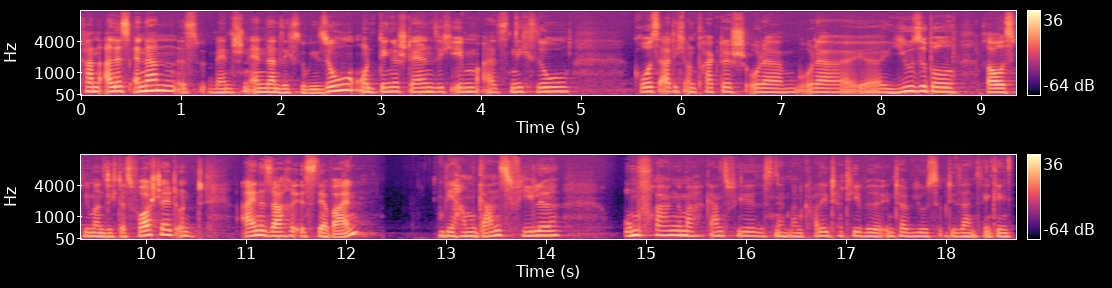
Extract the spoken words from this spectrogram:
kann alles ändern. Es, Menschen ändern sich sowieso und Dinge stellen sich eben als nicht so großartig und praktisch oder, oder uh, usable raus, wie man sich das vorstellt. Und eine Sache ist der Wein. Wir haben ganz viele Umfragen gemacht, ganz viele, das nennt man qualitative Interviews im Design Thinking,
